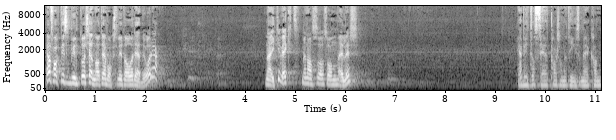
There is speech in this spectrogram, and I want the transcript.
Jeg har faktisk begynt å kjenne at jeg vokser litt allerede i år. Ja. Nei, ikke vekt, men altså sånn ellers. Jeg begynte å se et par sånne ting som jeg kan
